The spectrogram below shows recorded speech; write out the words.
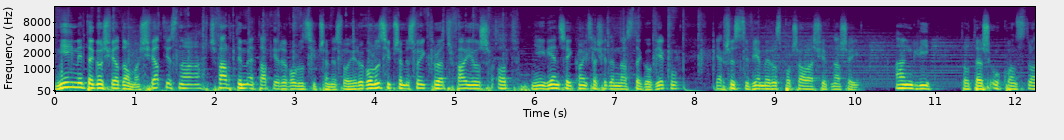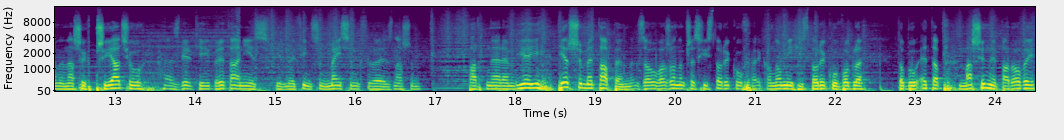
Miejmy tego świadomość. Świat jest na czwartym etapie rewolucji przemysłowej. Rewolucji przemysłowej, która trwa już od mniej więcej końca XVII wieku. Jak wszyscy wiemy, rozpoczęła się w naszej Anglii. To też ukłon w stronę naszych przyjaciół z Wielkiej Brytanii, z firmy Finson Mason, która jest naszym partnerem. Jej pierwszym etapem, zauważonym przez historyków ekonomii, historyków w ogóle, to był etap maszyny parowej,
